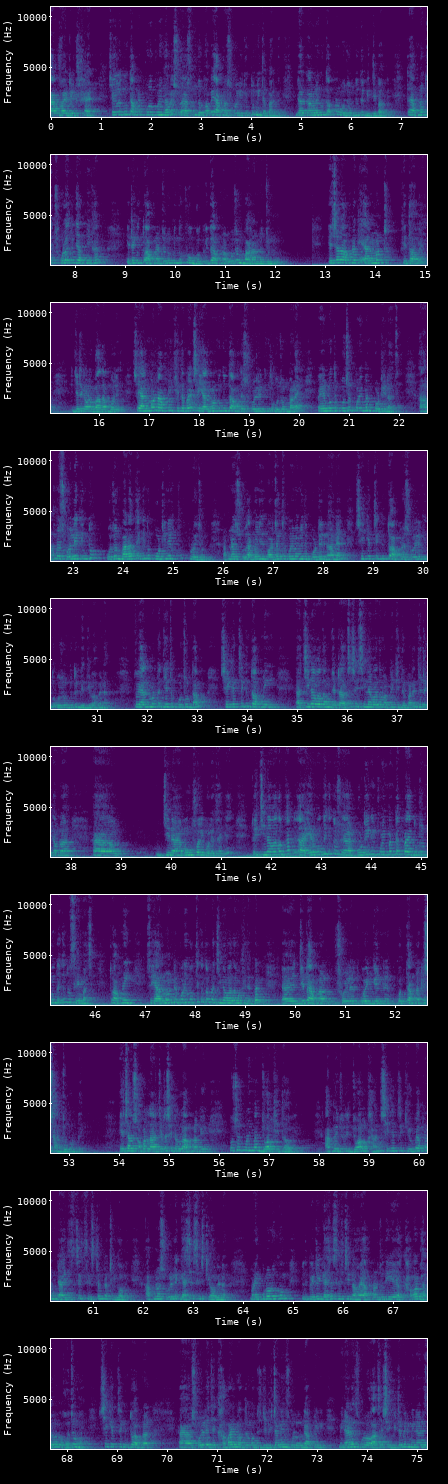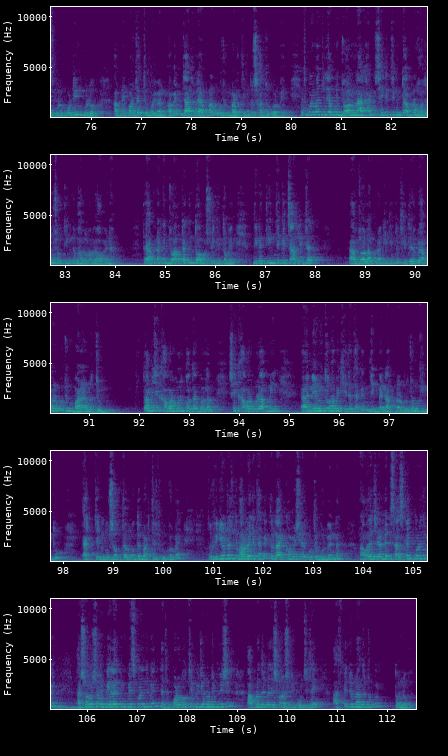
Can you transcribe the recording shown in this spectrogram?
কার্বোহাইড্রেট ফ্যাট সেগুলো কিন্তু আপনি পুরোপুরিভাবে সুন্দরভাবে আপনার শরীর কিন্তু নিতে পারবে, যার কারণে কিন্তু আপনার ওজন কিন্তু বৃদ্ধি পাবে। তাই আপনাকে ছোলা যদি আপনি খান, এটা কিন্তু আপনার জন্য কিন্তু খুব উপকৃত, আপনার ওজন বাড়ানোর জন্য। এছাড়াও আপনাকে অ্যালমন্ড খেতে হবে। যেটাকে আমরা বাদাম বলি, সেই অ্যালমন্ড আপনি খেতে পারেন, সেই অ্যালমন্ড কিন্তু আমাদের শরীরে কিন্তু ওজন বাড়ায় এর মধ্যে প্রচুর পরিমাণ প্রোটিন আছে। আর আপনার শরীরে কিন্তু ওজন বাড়াতে কিন্তু প্রোটিনের খুব প্রয়োজন। আপনার আপনি যদি পর্যাপ্ত পরিমাণ যদি প্রোটিন না নেন, সেক্ষেত্রে কিন্তু আপনার শরীরে কিন্তু ওজন কিন্তু বৃদ্ধি পাবে না। তো অ্যালমন্ডের যেহেতু প্রচুর দাম, সেক্ষেত্রে কিন্তু আপনি চীনাবাদাম যেটা আছে, সেই চীনাবাদাম আপনি খেতে পারেন, যেটাকে আমরা চীনা মুংফলি বলে থাকি। তো এই চীনা বাদাম খান এর মধ্যে কিন্তু প্রোটিনের পরিমাণটা প্রায় দুটোর মধ্যে কিন্তু সেম আছে। তো আপনি সেই অ্যালমন্ডের পরিবর্তে কিন্তু আপনার চীনা বাদামও খেতে পারেন যেটা আপনার শরীরের ওয়েট গেইন করতে আপনাকে সাহায্য করবে। এছাড়া সবার লাস্ট যেটা, সেটা হলো আপনাকে প্রচুর পরিমাণ জল খেতে হবে। আপনি যদি জল খান, সেক্ষেত্রে কী হবে? আপনার ডাইজেস্টিভ সিস্টেমটা ঠিক হবে। আপনার শরীরে গ্যাসের সৃষ্টি হবে না। মানে কোনো রকম যদি পেটে গ্যাসের সৃষ্টি না হয়, আপনার যদি খাবার ভালোভাবে হজম হয়, সেক্ষেত্রে কিন্তু আপনার শরীরে যে খাবারের মধ্যে মধ্যে যে ভিটামিনসগুলো আপনি মিনারেলসগুলো আছে, সেই ভিটামিন, মিনারেলসগুলো, প্রোটিনগুলো আপনি পর্যাপ্ত পরিমাণ পাবেন, যার ফলে আপনার ওজন বাড়াতে কিন্তু সাহায্য করবে। পর্যাপ্ত পরিমাণ যদি আপনি জল না খান, সেক্ষেত্রে কিন্তু আপনার হজম শক্তি কিন্তু ভালোভাবে হবে না। তাই আপনাকে জলটা কিন্তু অবশ্যই খেতে হবে। দিনে তিন থেকে চার লিটার জল আপনাকে কিন্তু খেতে হবে, আপনার ওজন বাড়ানোর জন্য। তো আমি যে খাবারগুলোর কথা বললাম, সেই খাবারগুলো আপনি নিয়মিতভাবে খেতে থাকেন, দেখবেন আপনার ওজন কিন্তু এক থেকে দু সপ্তাহের মধ্যে বাড়তে শুরু করবে। তো ভিডিওটা যদি ভালো লেগে থাকে, তো লাইক কমেন্ট শেয়ার করতে ভুলবেন না। আমাদের চ্যানেলটাকে সাবস্ক্রাইব করে দেবেন, আর সঙ্গে সঙ্গে বেল আইকন প্রেস করে দেবেন, যাতে পরবর্তী ভিডিও নোটিফিকেশন আপনাদের কাছে সরাসরি পৌঁছে যায়। আজকের জন্য এতটুকুই, ধন্যবাদ।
